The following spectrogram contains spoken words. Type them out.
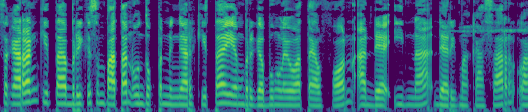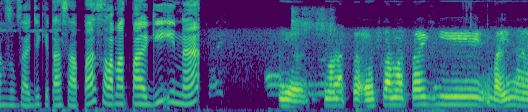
sekarang kita beri kesempatan untuk pendengar kita yang bergabung lewat telepon. Ada Ina dari Makassar. Langsung saja kita sapa. Selamat pagi, Ina. Iya, selamat, eh, selamat pagi Mbak Ina.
